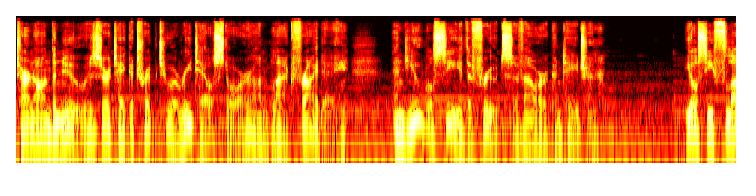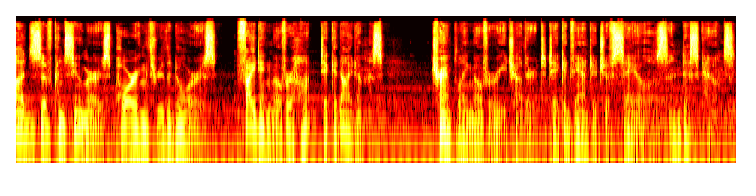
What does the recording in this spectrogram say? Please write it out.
Turn on the news or take a trip to a retail store on Black Friday, and you will see the fruits of our contagion. You'll see floods of consumers pouring through the doors, fighting over hot ticket items, trampling over each other to take advantage of sales and discounts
